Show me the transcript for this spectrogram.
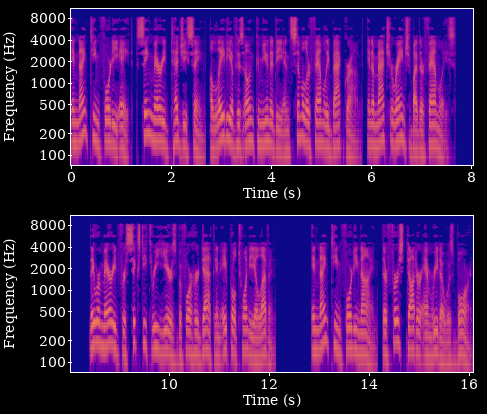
In 1948, Singh married Teji Singh, a lady of his own community and similar family background, in a match arranged by their families. They were married for 63 years before her death in April 2011. In 1949, their first daughter Amrita was born.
